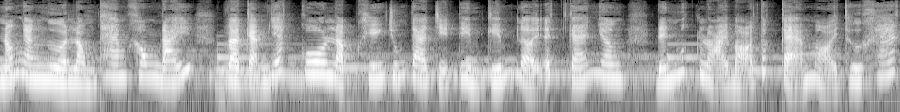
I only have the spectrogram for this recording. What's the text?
Nó ngăn ngừa lòng tham không đáy và cảm giác cô lập khiến chúng ta chỉ tìm kiếm lợi ích cá nhân đến mức loại bỏ tất cả mọi thứ khác.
